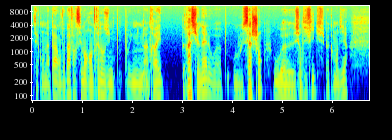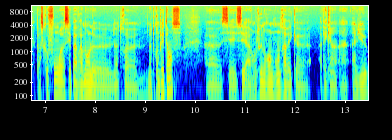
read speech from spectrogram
C'est qu'on n'a pas, on veut pas forcément rentrer dans un travail rationnel ou, euh, sachant ou euh, scientifique, je sais pas comment dire, parce qu'au fond euh, c'est pas vraiment notre notre compétence. c'est avant tout une rencontre avec avec un, lieu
